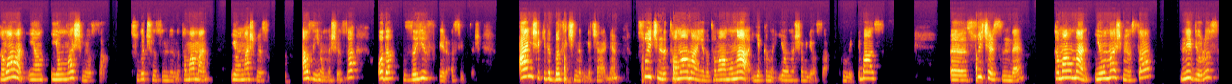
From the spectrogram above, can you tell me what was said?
tamamen iyon, iyonlaşmıyorsa, suda çözündüğünde tamamen iyonlaşmıyorsa, az iyonlaşıyorsa o da zayıf bir asittir. Aynı şekilde baz için de bu geçerli. Su içinde tamamen ya da tamamına yakını iyonlaşabiliyorsa kuvvetli baz. Ee, su içerisinde tamamen iyonlaşmıyorsa ne diyoruz?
